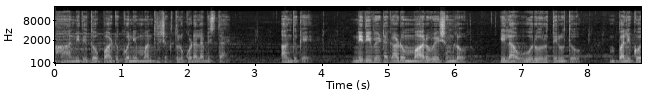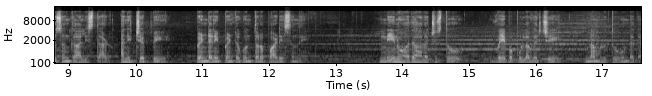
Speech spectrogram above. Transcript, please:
ఆ నిధితో పాటు కొన్ని మంత్రశక్తులు కూడా లభిస్తాయి. అందుకే నిధి వేటగాడు మారువేషంలో ఇలా ఊరూరు తిరుగుతూ బలి కోసం గాలిస్తాడు అని చెప్పి పెండని పెంటగుంతలో పాడేసింది. నేను అదే ఆలోచిస్తూ వేపపుల్ల విరిచి నములుతూ ఉండగా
